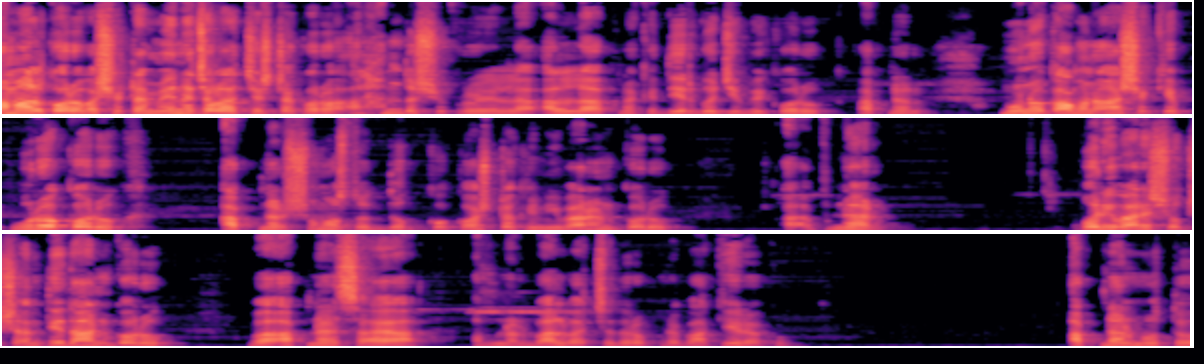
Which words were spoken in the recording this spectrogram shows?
আমাল করো বা সেটা মেনে চলার চেষ্টা করো আলহামদুল শুক্রুল্লাহ আল্লাহ আপনাকে দীর্ঘজীবী করুক, আপনার মনোকামনা আশাকে পুরো করুক, আপনার সমস্ত দুঃখ কষ্টকে নিবারণ করুক, আপনার পরিবারে সুখ শান্তি দান করুক বা আপনার ছায়া আপনার বাল বাচ্চাদের উপরে বাকি রাখুক। আপনার মতো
